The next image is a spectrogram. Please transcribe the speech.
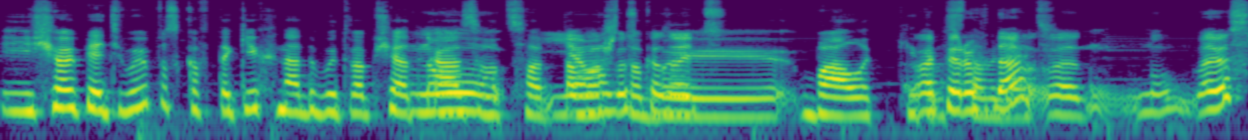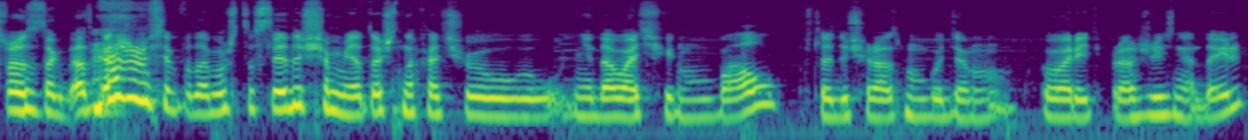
еще пять выпусков таких надо будет вообще ну, отказываться от того, чтобы баллы какие-то Во-первых, да, э, ну, давай сразу тогда откажемся, потому что в следующем я точно хочу не давать фильму балл. В следующий раз мы будем говорить про жизнь Адель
